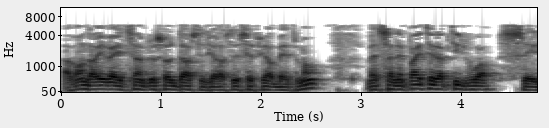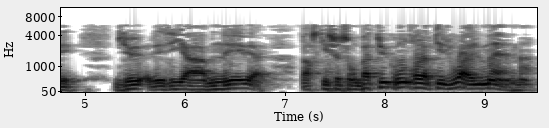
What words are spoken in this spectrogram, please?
avant d'arriver à être simples soldats, c'est-à-dire à se laisser faire bêtement, ben ça n'a pas été la petite voix. C'est Dieu les y a amenés parce qu'ils se sont battus contre la petite voix elle-même.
